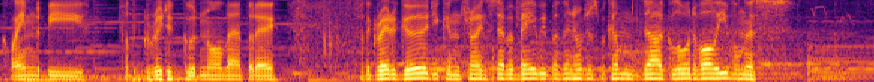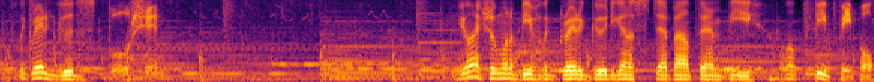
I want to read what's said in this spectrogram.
claim to be for the greater good and all that, but hey, for the greater good, you can try and stab a baby, but then he'll just become the Dark Lord of all evilness. For the greater good's bullshit. If you actually want to be for the greater good, you gotta step out there and be, well, be people.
